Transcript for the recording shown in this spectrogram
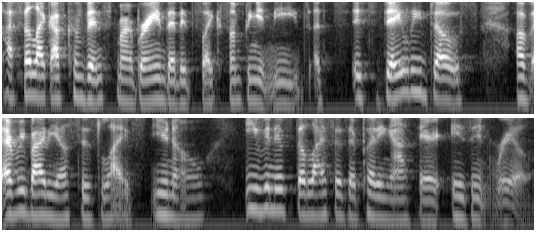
I feel like I've convinced my brain that it's like something it needs. It's it's daily dose of everybody else's life, you know, even if the life that they're putting out there isn't real.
